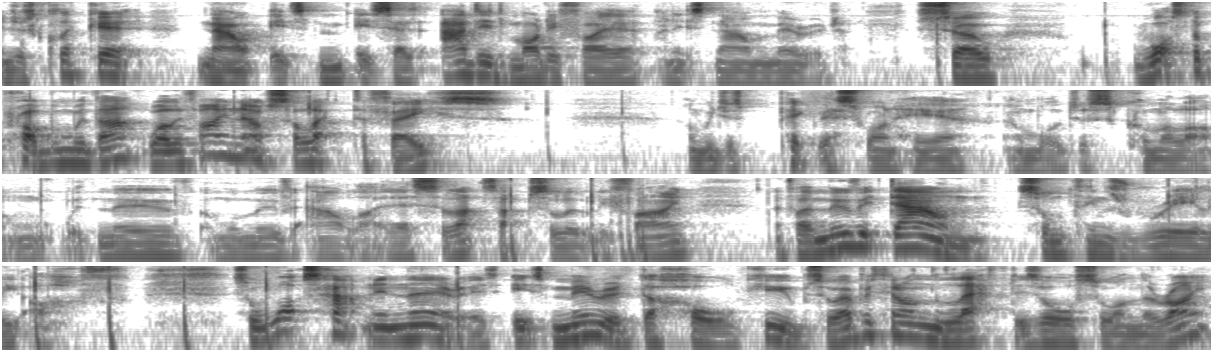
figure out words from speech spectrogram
and just click it, now it's it says added modifier and it's now mirrored. So what's the problem with that? Well, if I now select a face and we just pick this one here and we'll just come along with move and we'll move it out like this. So that's absolutely fine. If I move it down, something's really off. So what's happening there is it's mirrored the whole cube. So everything on the left is also on the right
